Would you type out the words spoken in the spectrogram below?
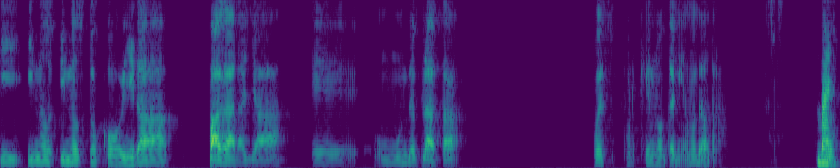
y, no, y nos tocó ir a pagar allá eh, un mundo de plata, pues porque no teníamos de otra. Vale.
